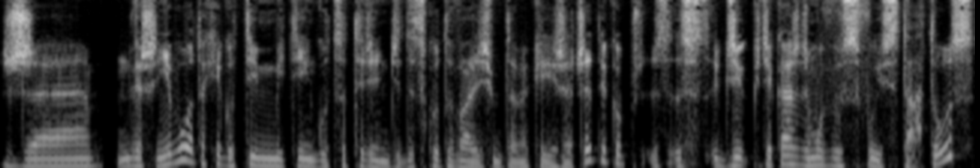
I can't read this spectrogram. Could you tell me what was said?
że wiesz, nie było takiego team meetingu co tydzień, gdzie dyskutowaliśmy tam jakieś rzeczy, tylko gdzie, gdzie każdy mówił swój status,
